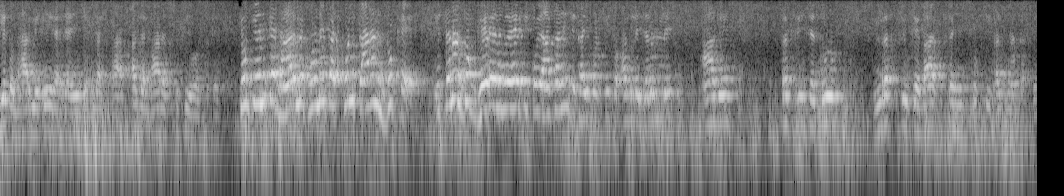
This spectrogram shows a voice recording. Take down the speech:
ये तो धार्मिक नहीं रह जाएँगे अगर भारत, अगर भारत सुखी हो सके। क्योंकि इनके धार्मिक होने का कुल कारण दुख है। इतना दुख घेरे हुए है कि कोई आशा नहीं दिखाई पड़ती तो अगले जन्म में आगे पृथ्वी से दूर मृत्यु के बाद कहीं सुख की कल्पना करते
